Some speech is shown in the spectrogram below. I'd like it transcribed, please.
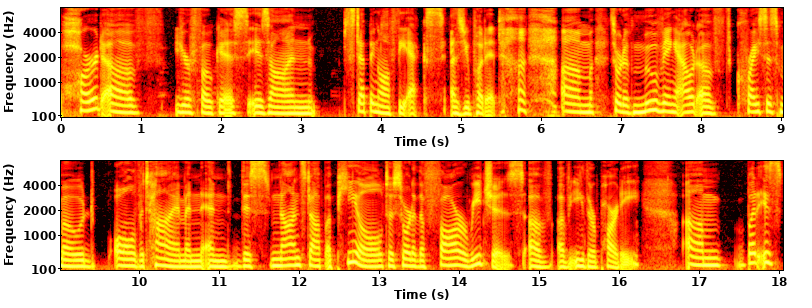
Part of your focus is on stepping off the X, as you put it, um, sort of moving out of crisis mode all the time and and this nonstop appeal to sort of the far reaches of of either party. Um, but is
